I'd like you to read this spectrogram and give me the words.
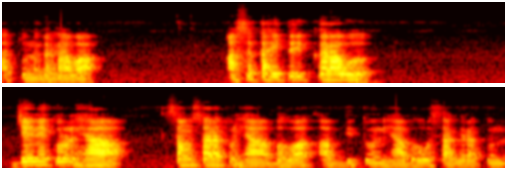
हातून घडावा. असं काहीतरी करावं. जेणेकरून ह्या संसारातून ह्या भवा अब्दीतून ह्या भवसागरातून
